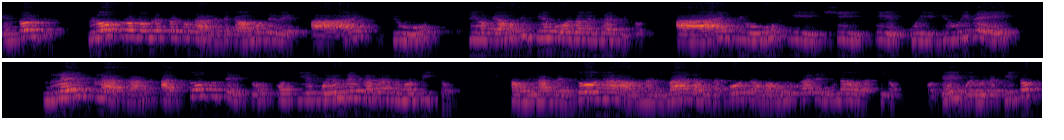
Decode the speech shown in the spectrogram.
Entonces, los pronombres personales que acabamos de ver, I, you, si nos quedamos sin tiempo, vuelvan a entrar, chicos. I, you, he, she, it, we, you y they reemplazan a todos estos, o pueden reemplazar, mejor dicho, a una persona, a un animal, a una cosa o a un lugar en una oración. ¿Ok? Vuelvo y repito.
